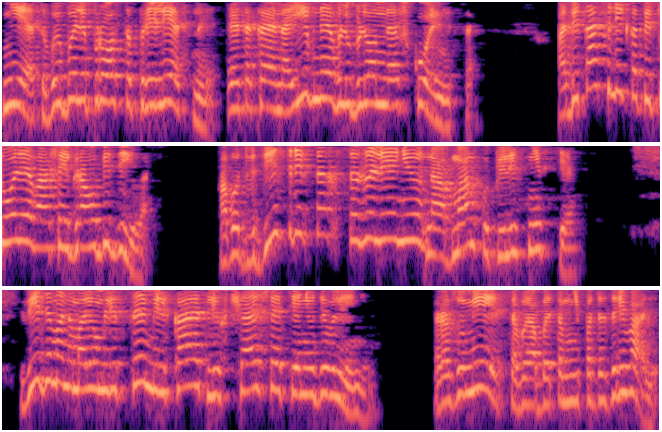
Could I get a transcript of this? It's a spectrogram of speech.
Нет, вы были просто прелестны, этакая наивная влюбленная школьница. Обитателей Капитолия ваша игра убедила. А вот в дистриктах, к сожалению, на обман купились не все. Видимо, на моем лице мелькает легчайшая тень удивления. Разумеется, вы об этом не подозревали.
